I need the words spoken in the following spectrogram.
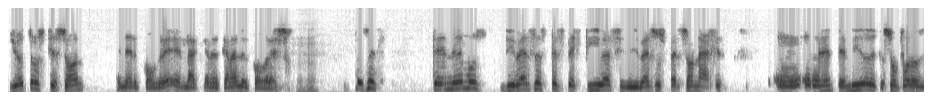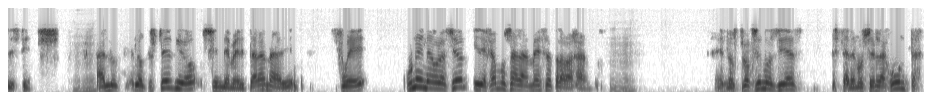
y otros que son en el congre en, en el canal del Congreso. Entonces, tenemos diversas perspectivas y diversos personajes eh, en el entendido de que son foros distintos. lo, que usted vio, sin demeritar a nadie, fue una inauguración y dejamos a la mesa trabajando en los próximos días estaremos en la Junta.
